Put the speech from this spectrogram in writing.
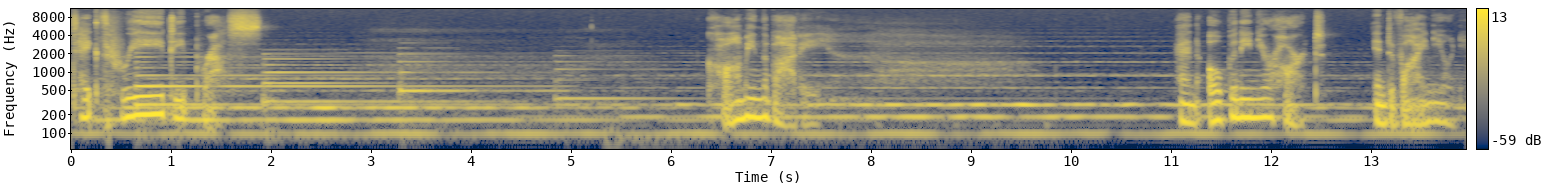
Take three deep breaths, calming the body and opening your heart in divine union.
